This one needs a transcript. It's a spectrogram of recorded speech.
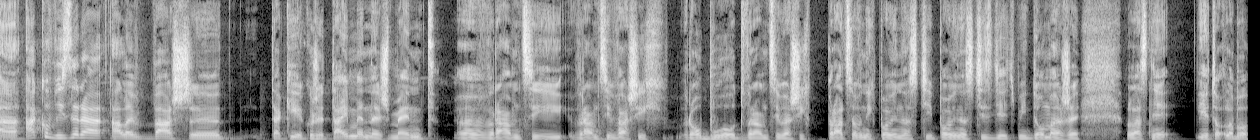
A ako vyzerá ale váš e, taký akože time management e, v rámci, v rámci vašich robôt, v rámci vašich pracovných povinností, povinností s deťmi doma, že vlastne je to, lebo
